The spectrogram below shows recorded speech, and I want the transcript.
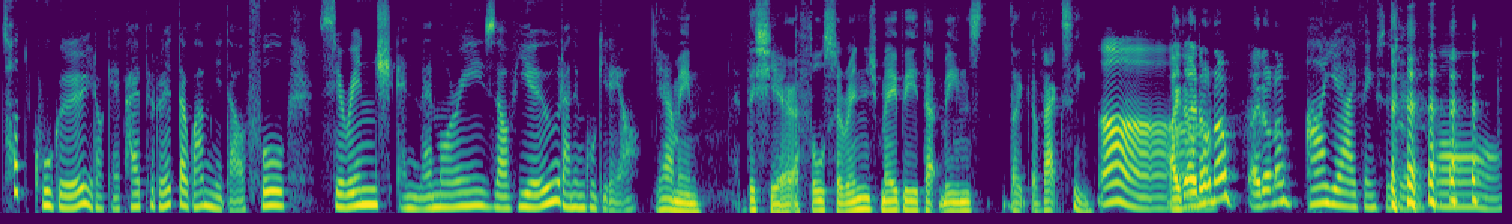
첫 곡을 이렇게 발표를 했다고 합니다. Full Syringe and Memories of You라는 곡이래요. Yeah, I mean, this year a full syringe. Maybe that means like a vaccine. Ah, I, I don't know. I don't know. Ah, ah yeah, I think so too. oh.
